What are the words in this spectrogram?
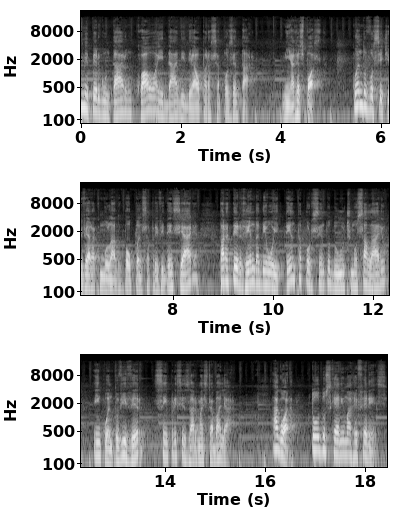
me perguntaram qual a idade ideal para se aposentar. Minha resposta: quando você tiver acumulado poupança previdenciária para ter renda de 80% do último salário enquanto viver sem precisar mais trabalhar. Agora, todos querem uma referência.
